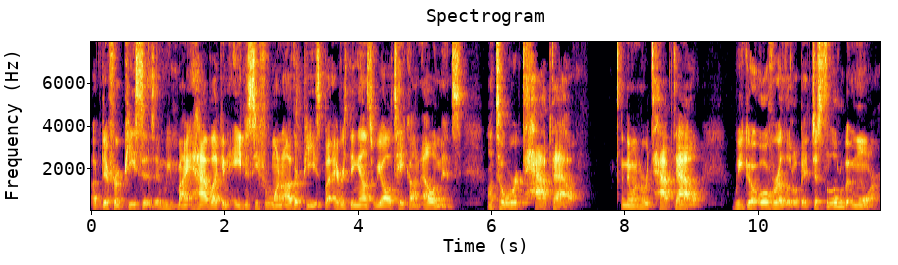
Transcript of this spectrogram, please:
of different pieces. And we might have like an agency for one other piece but everything else we all take on elements until we're tapped out. And then when we're tapped out we go over a little bit just a little bit more.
